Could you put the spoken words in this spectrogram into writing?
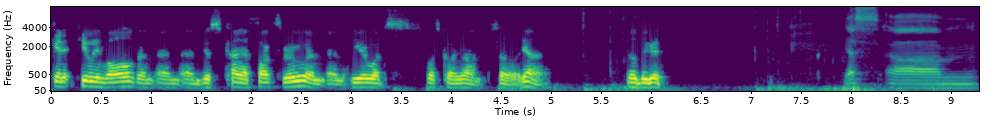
get it, people involved, and, and, and just kind of thought through and, and hear what's what's going on. So yeah, it'll be good. Yes, um,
